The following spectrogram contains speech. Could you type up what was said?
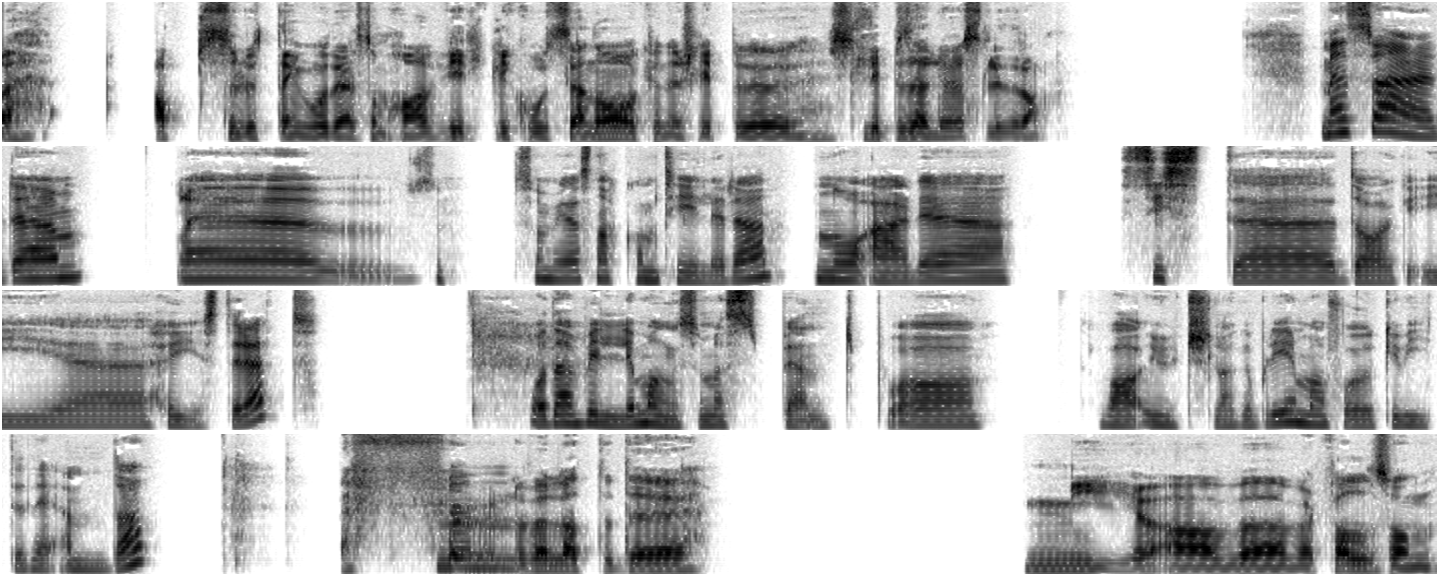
absolutt en god del som har virkelig kost seg nå, og kunne slippe, slippe seg løs litt. Men så er det, eh, som vi har snakka om tidligere, nå er det siste dag i eh, Høyesterett. Og det er veldig mange som er spent på hva utslaget blir. Man får jo ikke vite det enda. Jeg føler vel at det Mye av eh, i hvert fall sånn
